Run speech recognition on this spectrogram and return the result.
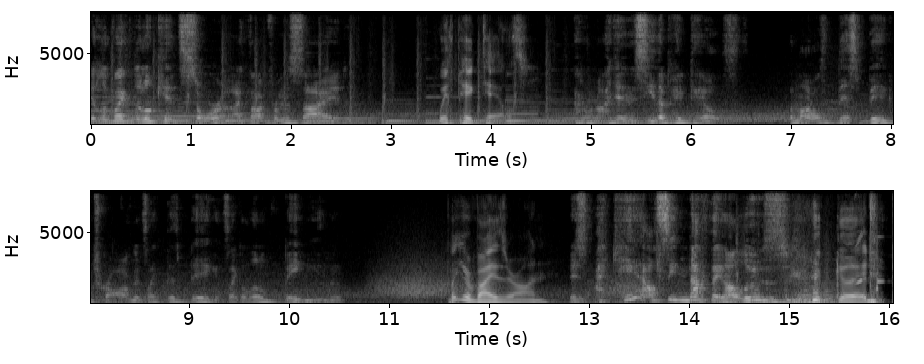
It looked like little kid Sora. I thought from the side. with pigtails. I don't know. I didn't see the pigtails. The model's this big, Trog. It's like this big. It's like a little baby. Put your visor on. This I can't. I'll see nothing. I'll lose. Good.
